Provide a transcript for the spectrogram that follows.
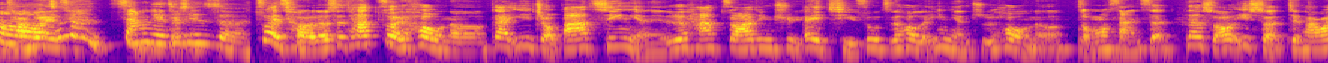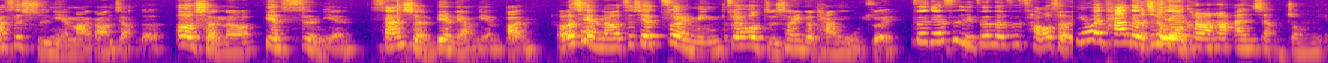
哦，真的很脏耶！这些人最扯的是，他最后呢，在一九八七年，也就是他抓进去被起诉之后的一年之后呢，总共三审。那时候一审检察官是十年嘛，刚刚讲的，二审呢变四年，三审变两年半。而且呢，这些罪名最后只剩一个贪污罪。这件事情真的是超扯，因为他的，而且我看到他安享中年。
